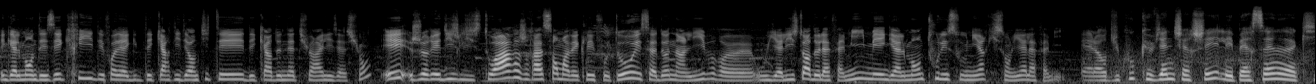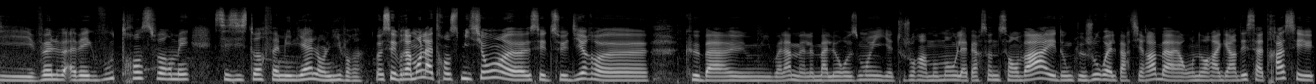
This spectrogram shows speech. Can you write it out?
également des écrits, des fois des cartes d'identité, des cartes de naturalisation. Et je rédige l'histoire, je rassemble avec les photos et ça donne un livre euh, où il y a l'histoire de la famille, mais également tous les souvenirs qui sont liés à la famille. Et alors du coup, que viennent chercher les personnes qui veulent avec vous transformer ces histoires familiales en livres? Bah, C'est vraiment la transmission, euh, c'est de se dire euh, que bah, voilà, malheureusement, il y a toujours un moment où la personne s'en va et donc le jour où elle partira, bah, on aura gardé sa trace et,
